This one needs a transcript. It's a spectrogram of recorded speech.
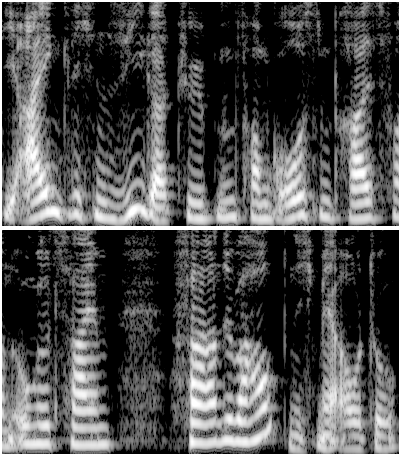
die eigentlichen Siegertypen vom großen Preis von Ungelsheim, fahren überhaupt nicht mehr Auto.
